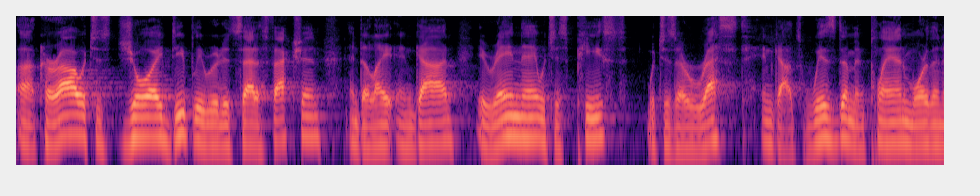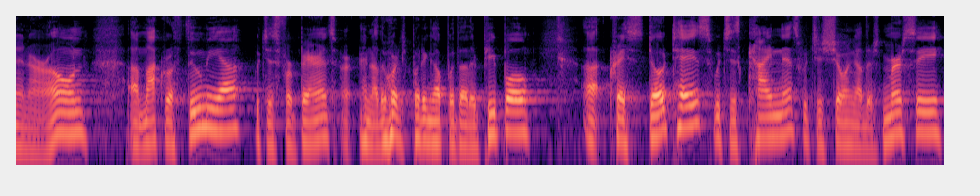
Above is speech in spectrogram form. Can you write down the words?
uh, chara, which is joy, deeply rooted satisfaction and delight in God, eirene, which is peace, which is a rest in God's wisdom and plan more than in our own, uh, makrothumia, which is forbearance, or in other words, putting up with other people, uh, Christotes, which is kindness, which is showing others mercy,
